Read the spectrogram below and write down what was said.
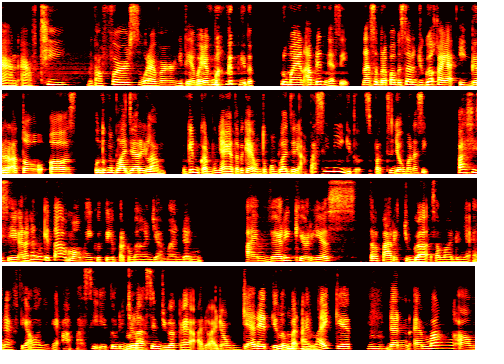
NFT, metaverse, whatever gitu ya, Mhm. banyak banget gitu. Lumayan update gak sih? Nah, seberapa besar juga kayak eager atau uh, untuk mempelajari lah, mungkin bukan punya ya, tapi kayak untuk mempelajari apa sih nih gitu, seperti sejauh mana sih? Pasti sih, karena kan kita mau mengikuti perkembangan zaman dan I'm very curious, tertarik juga sama dunia NFT. Awalnya kayak apa sih itu dijelasin juga kayak aduh I don't get it gitu, but I like it. Dan emang um,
